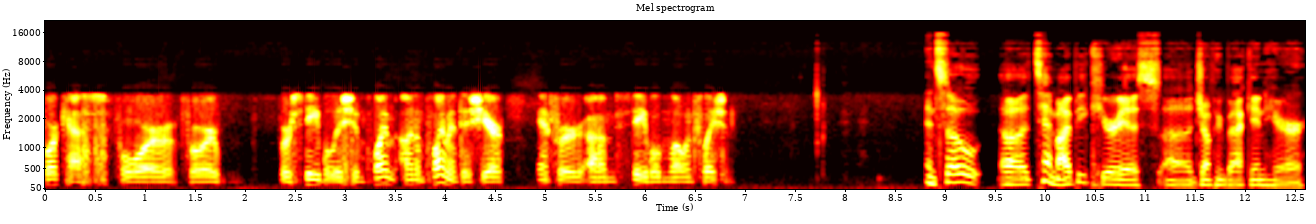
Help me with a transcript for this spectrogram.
forecasts for for for stable-ish employment, unemployment this year and for um, stable and low inflation. And so, uh, Tim, I'd be curious, uh, jumping back in here,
